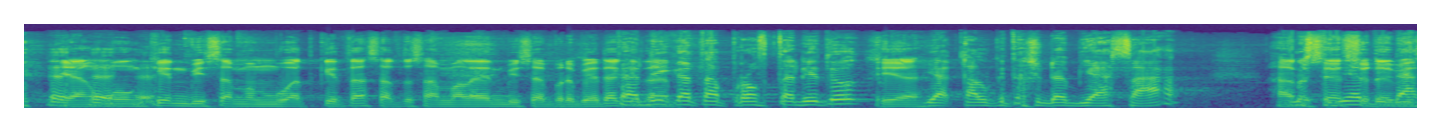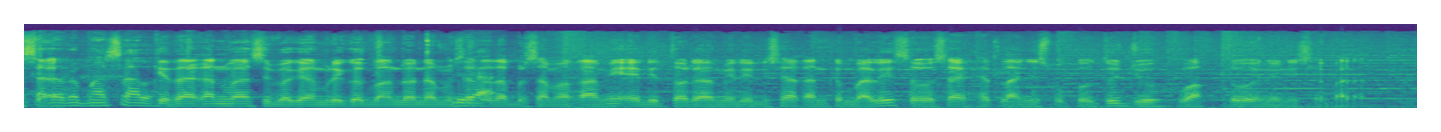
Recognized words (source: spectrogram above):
yang mungkin bisa membuat kita satu sama lain bisa berbeda. Tadi kita kata Prof tadi itu Iya. ya kalau kita sudah biasa harusnya mestinya sudah bisa. ada masalah. Kita akan bahas di bagian berikut, Bang Don. Dan Ya. tetap bersama kami. Editorial Media Indonesia akan kembali selesai headline news pukul 7 waktu Indonesia Barat.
